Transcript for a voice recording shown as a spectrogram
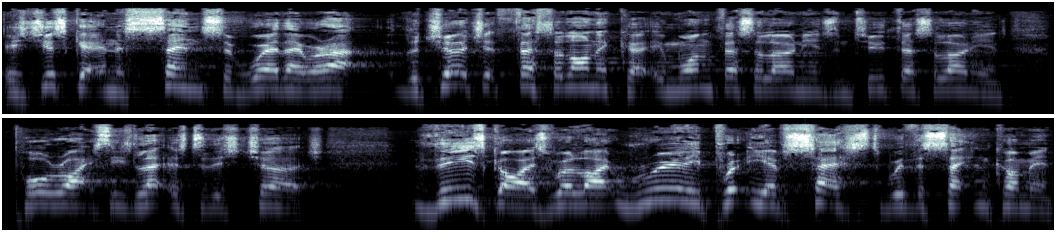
is just getting a sense of where they were at. The church at Thessalonica in 1 Thessalonians and 2 Thessalonians, Paul writes these letters to this church. These guys were like really pretty obsessed with the second coming.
